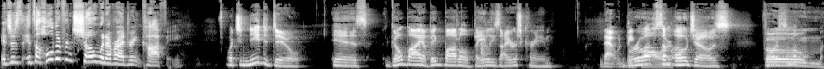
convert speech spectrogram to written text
it's just it's a whole different show whenever I drink coffee. What you need to do is go buy a big bottle of Bailey's Irish Cream, That would be brew up some Ojos, pour some boom,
